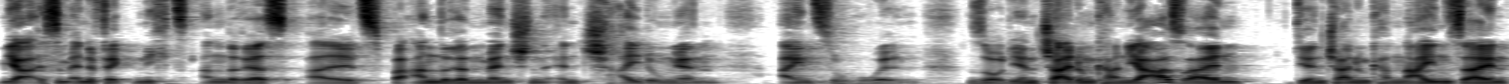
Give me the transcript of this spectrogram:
ja, ist im Endeffekt nichts anderes als bei anderen Menschen Entscheidungen einzuholen. So, die Entscheidung kann ja sein, die Entscheidung kann Nein sein,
